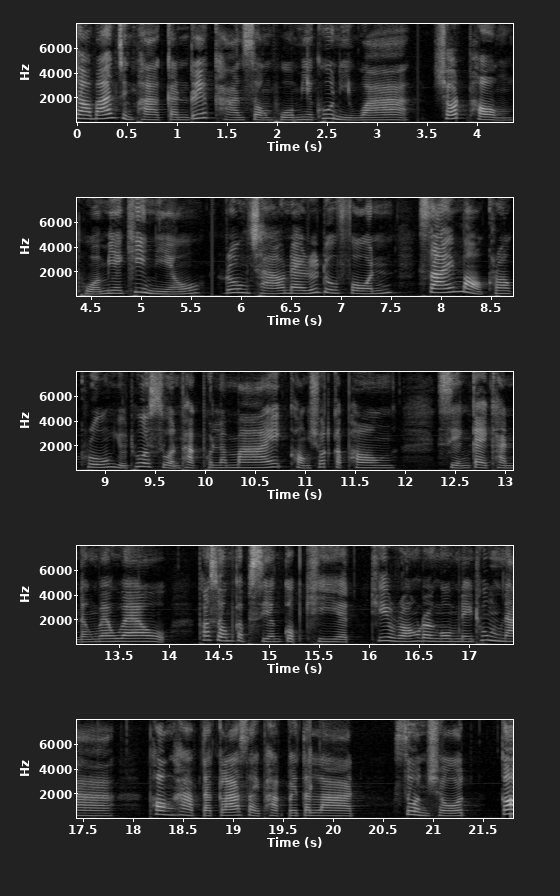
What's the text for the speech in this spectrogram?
ชาวบ้านจึงพากันเรียกขานสองผัวเมียคู่นี้ว่า ชดผ่องผัวเมียขี้เหนียว รุ่งเช้าในฤดูฝน สายหมอกคลอคลุ้งอยู่ทั่วสวนผักผลไม้ของชดกับพอง เสียงไก่ขันดังแว่วๆผสมกับเสียงกบเขียดที่ร้องระงมในทุ่งนาพองหาบตะกร้าใส่ผักไปตลาด ส่วนชดก็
